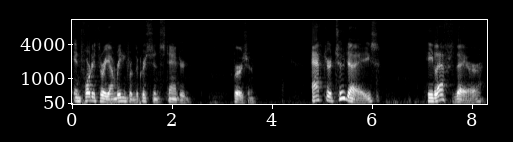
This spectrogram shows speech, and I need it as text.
in 43, I'm reading from the Christian Standard Version. After two days, he left there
